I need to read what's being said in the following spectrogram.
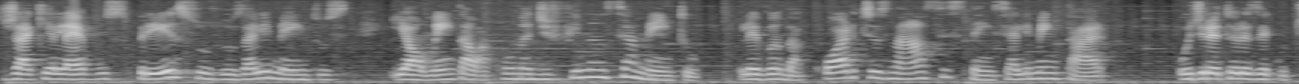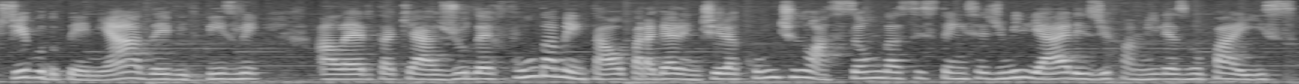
já que eleva os preços dos alimentos e aumenta a lacuna de financiamento, levando a cortes na assistência alimentar. O diretor executivo do PNA, David Beasley, alerta que a ajuda é fundamental para garantir a continuação da assistência de milhares de famílias no país.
